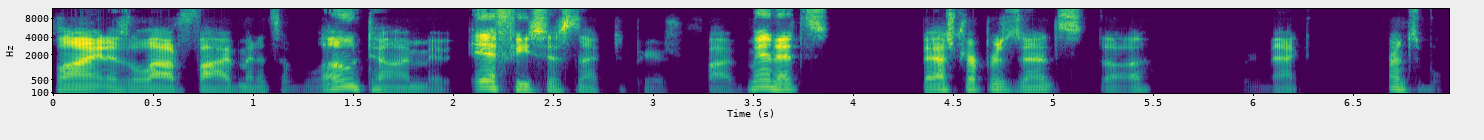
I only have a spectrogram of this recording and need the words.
client is allowed five minutes of alone time if he sits next to peers for five minutes, best represents the Premack principle.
